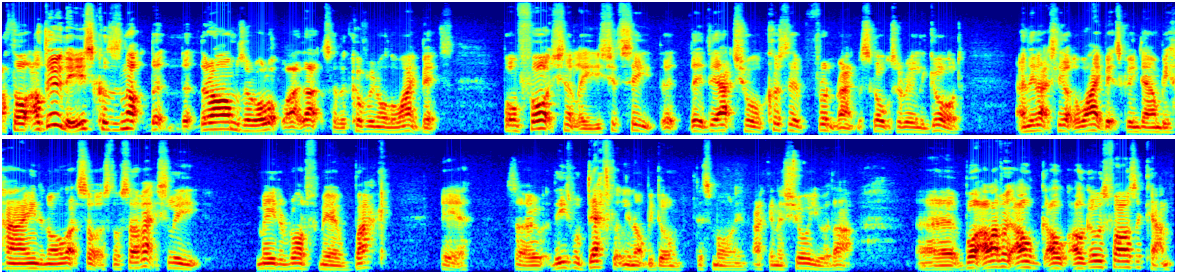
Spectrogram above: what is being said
I thought I'll do these because it's not that that their arms are all up like that, so they're covering all the white bits. But unfortunately, you should see that the, the actual because the front rank, the sculpts are really good and they've actually got the white bits going down behind and all that sort of stuff. So I've actually made a rod for my own back here. So these will definitely not be done this morning. I can assure you of that. Uh, but I'll have a, I'll, I'll I'll go as far as I can.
